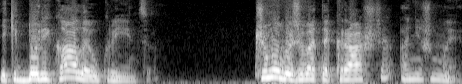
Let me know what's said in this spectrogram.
які дорікали українцям. Чому ви живете краще, аніж ми?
